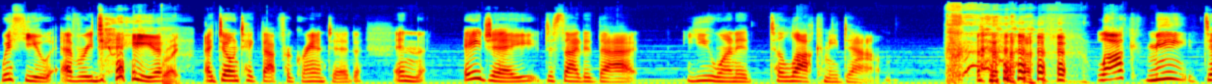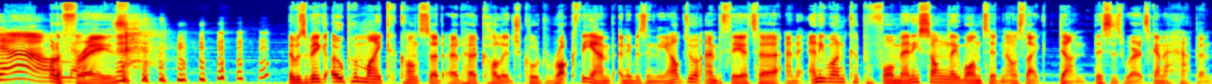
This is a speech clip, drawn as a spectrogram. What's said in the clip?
with you every day. Right. I don't take that for granted. And AJ decided that you wanted to lock me down. lock me down. What a phrase. There was a big open mic concert at her college called Rock the Amp, and it was in the outdoor amphitheater, and anyone could perform any song they wanted. And I was like, done. This is where it's going to happen.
